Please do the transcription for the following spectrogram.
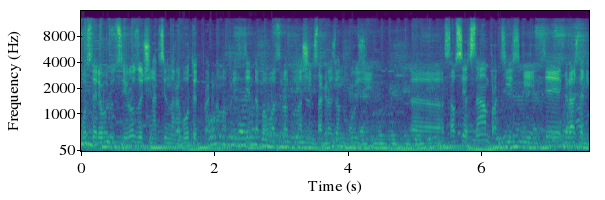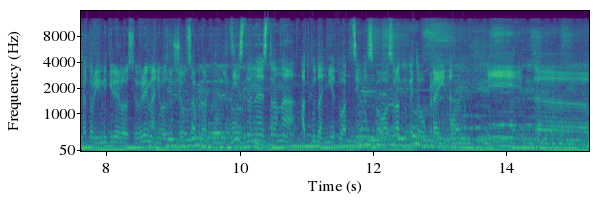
После революции Роза очень активно работает программа президента по возврату наших сограждан в Грузии. Э, Со всех стран практически те граждане, которые эмигрировали в свое время, они возвращаются обратно. Единственная страна, откуда нет активности по возврату, это Украина. И э,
